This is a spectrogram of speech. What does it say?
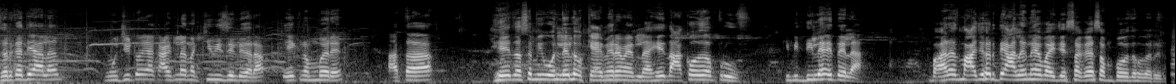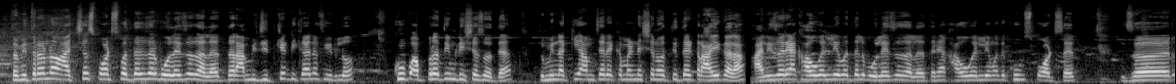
जर कधी आलात मोजिटो या काढला नक्की विजिट करा. एक नंबर आहे. आता हे जसं मी बोललेलो कॅमेरामॅनला हे दाखवतं प्रूफ की मी दिलं आहे त्याला. भारत माझ्यावरती आलं नाही पाहिजे सगळं संपवतो करून तर मित्रांनो आजच्या स्पॉट्सबद्दल जर बोलायचं झालं तर आम्ही जितके ठिकाणं फिरलो खूप अप्रतिम डिशेस होत्या. तुम्ही नक्की आमच्या रेकमेंडेशनवरती ते ट्राय करा. आणि जर या खाऊ गल्लीबद्दल बोलायचं झालं तर या खाऊ गल्लीमध्ये खूप स्पॉट्स आहेत. जर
